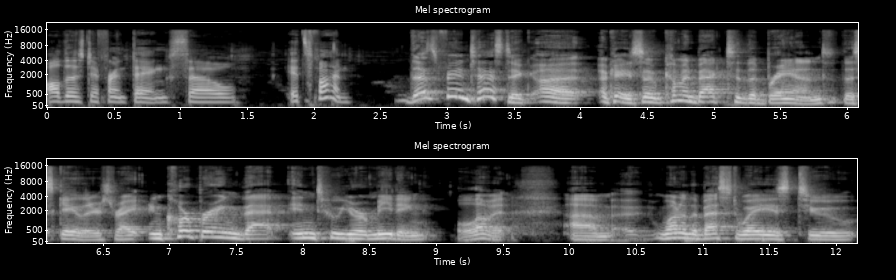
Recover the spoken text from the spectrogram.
all those different things. So it's fun. That's fantastic. Uh, okay, so coming back to the brand, the Scalers, right? Incorporating that into your meeting, love it. Um, one of the best ways to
